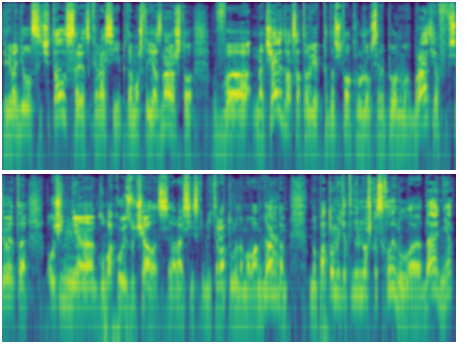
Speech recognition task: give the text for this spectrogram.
переводилось, сочеталось в Советской России, потому что я знаю, что в начале 20 века, когда существовал кружок Серапионовых братьев, все это очень э, глубоко изучалось российским литературным авангардом, да. но потом ведь это немножко схлынуло, да, нет?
